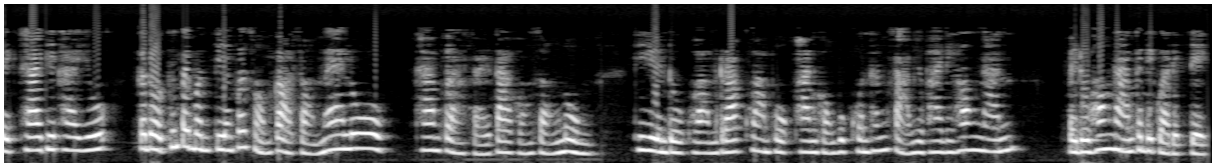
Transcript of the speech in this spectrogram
เด็กชายทีคายุกระโดดขึ้นไปบนเตียงเพื่อสวมกอดสองแม่ลูก ท่ามกลางสายตาของสองหนุ่ม ที่ยืนดูความรักความผูกพันของบุคคลทั้งสามอยู่ภายในห้องนั้น ไปดูห้องน้ำกันดีกว่าเด็ก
